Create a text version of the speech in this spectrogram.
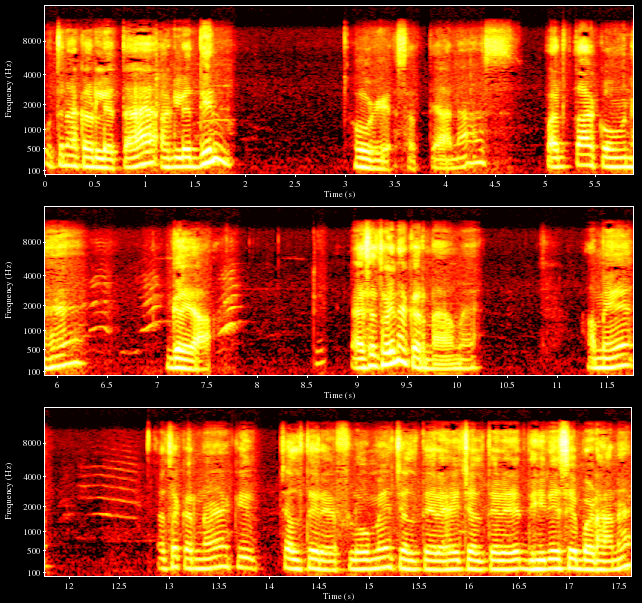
उतना कर लेता है। अगले दिन हो गया सत्यानाश। पढ़ता कौन है? गया। ऐसे थोड़ी ना करना है हमें। हमें ऐसा करना है कि चलते रहे फ्लो में चलते रहे चलते रहे, धीरे से बढ़ाना है।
